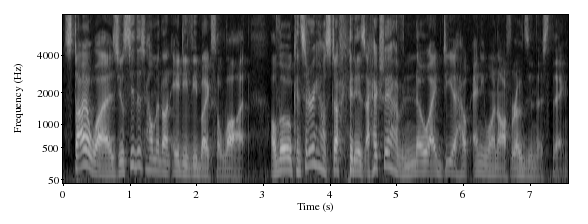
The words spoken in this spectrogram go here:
Style-wise, you'll see this helmet on ADV bikes a lot, although considering how stuffy it is, I actually have no idea how anyone off-roads in this thing.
